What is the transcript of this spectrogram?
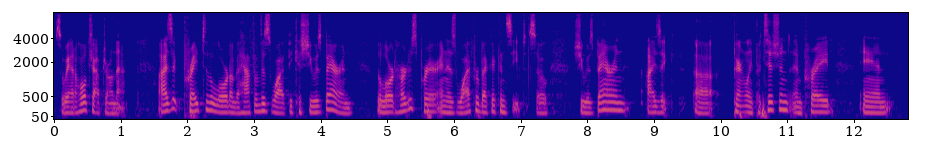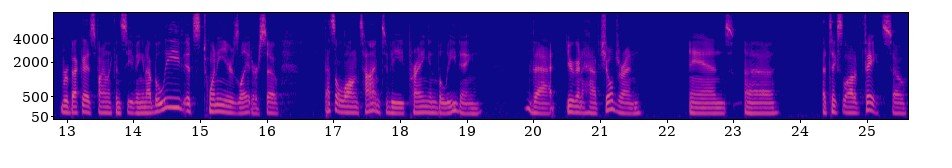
So we had a whole chapter on that. Isaac prayed to the Lord on behalf of his wife because she was barren. The Lord heard his prayer, and his wife Rebekah conceived. So she was barren. Isaac uh, apparently petitioned and prayed, and Rebekah is finally conceiving. And I believe it's 20 years later. So that's a long time to be praying and believing that you're going to have children and uh, that takes a lot of faith. So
